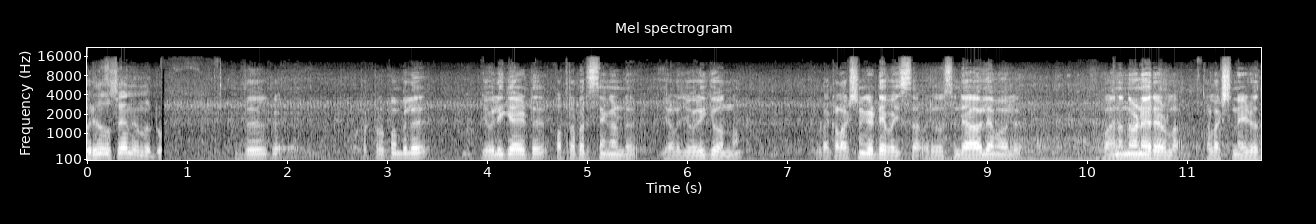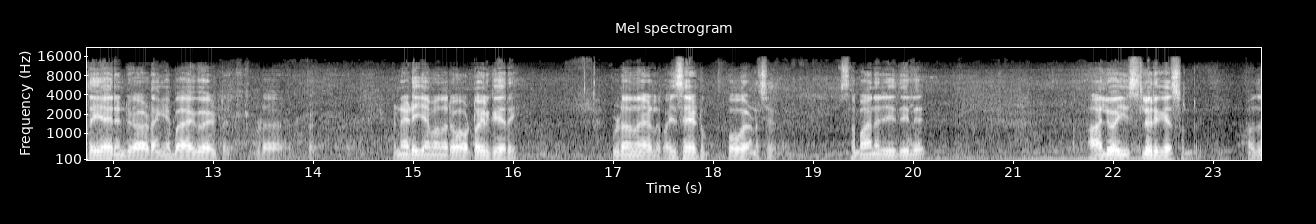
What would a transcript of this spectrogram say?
ഒരു ദിവസമേ നിന്നിട്ടു ഇത് പെട്രോൾ പമ്പിൽ ജോലിക്കായിട്ട് പത്രപരസ്യം കണ്ട് ഇയാൾ ജോലിക്ക് വന്നു. ഇവിടെ കളക്ഷൻ കിട്ടിയ പൈസ. ഒരു ദിവസം രാവിലെ മുതൽ പതിനൊന്ന് മണി വരെയുള്ള കളക്ഷൻ എഴുപത്തയ്യായിരം രൂപ അടങ്ങിയ ബാഗുമായിട്ട് ഇവിടെ എണ്ണ അടിക്കാൻ വന്നൊരു ഓട്ടോയിൽ കയറി. ഇവിടെ നിന്ന് അയാൾ പൈസയായിട്ട് പോവുകയാണ് ചെയ്തത്. സമാന രീതിയിൽ ആലുവ ഈസ്റ്റിലൊരു കേസുണ്ട്. അത്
